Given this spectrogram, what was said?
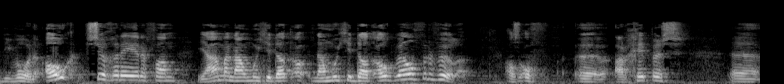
die woorden ook suggereren van, ja, maar nou moet je dat ook, nou moet je dat ook wel vervullen. Alsof uh, Archippus uh,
